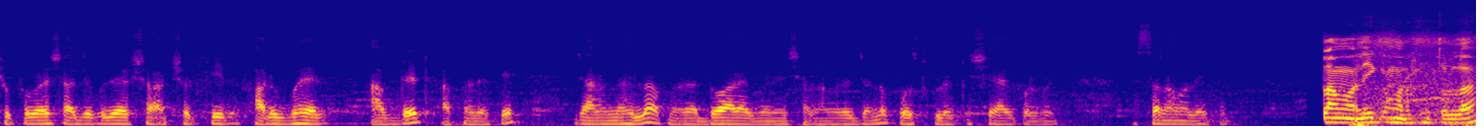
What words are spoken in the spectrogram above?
শুক্রবারের সাহায্য পূজা একশো আটষট্টির ফারুক ভাইয়ের আপডেট আপনাদেরকে জানানো হলো, আপনারা দোয়া রাখবেন ইনশাল্লাহ আমাদের জন্য। পোস্টগুলো একটু শেয়ার করবেন। আসসালামু আলাইকুম। আসসালামু আলাইকুম রহমতুল্লাহ,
